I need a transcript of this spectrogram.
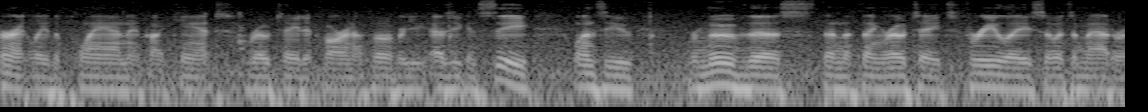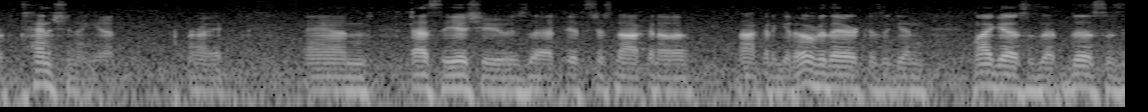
currently the plan if I can't rotate it far enough over. You, as you can see, once you remove this, then the thing rotates freely, so it's a matter of tensioning it, right? And that's the issue, is that it's just not gonna not gonna get over there, because again, my guess is that this is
